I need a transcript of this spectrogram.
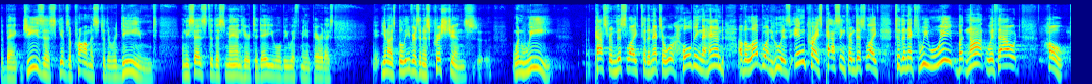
the bank. Jesus gives a promise to the redeemed. And he says to this man here, Today you will be with me in paradise. You know, as believers and as Christians, when we pass from this life to the next, or we're holding the hand of a loved one who is in Christ passing from this life to the next, we weep, but not without hope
